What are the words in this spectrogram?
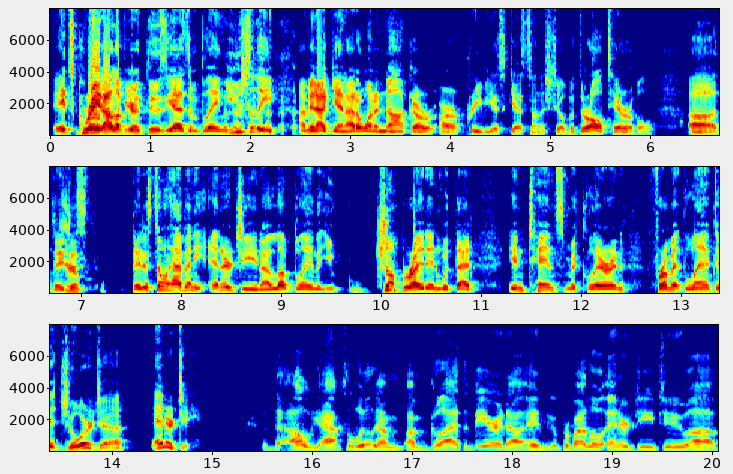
It's great. I love your enthusiasm, Blaine. Usually, I mean, again, I don't want to knock our, our previous guests on the show, but they're all terrible. Uh, they Sure. just they just don't have any energy, and I love Blaine that you jump right in with that intense McLaren from Atlanta, Georgia energy. Oh, yeah, absolutely. I'm I'm glad to be here and uh, and provide a little energy to uh,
